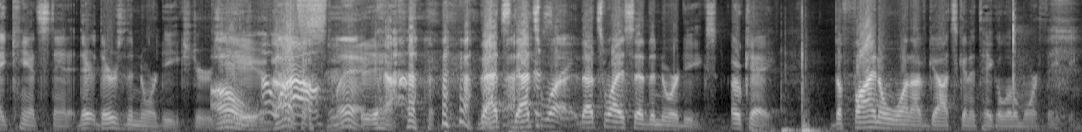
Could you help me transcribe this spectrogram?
I can't stand it. There, there's the Nordiques jersey. oh, Oh, that's wow. slick. yeah, that's that's why that's why I said the Nordiques. Okay, the final one I've got is going to take a little more thinking.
